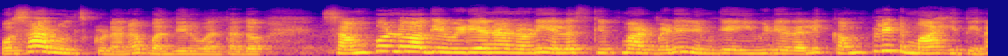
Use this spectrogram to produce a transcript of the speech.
ಹೊಸ ರೂಲ್ಸ್ ಕೂಡ ಬಂದಿರುವಂತದ್ದು. ಸಂಪೂರ್ಣವಾಗಿ ವಿಡಿಯೋನ ನೋಡಿ, ಎಲ್ಲ ಸ್ಕಿಪ್ ಮಾಡಬೇಡಿ. ನಿಮ್ಗೆ ಈ ವಿಡಿಯೋದಲ್ಲಿ ಕಂಪ್ಲೀಟ್ ಮಾಹಿತಿನ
